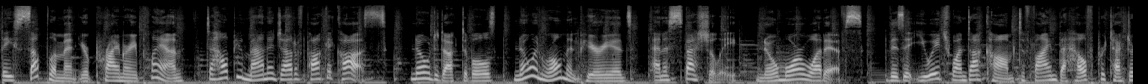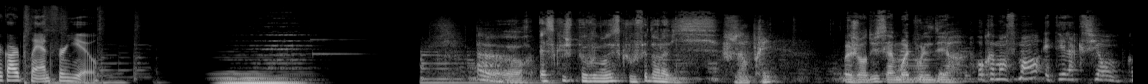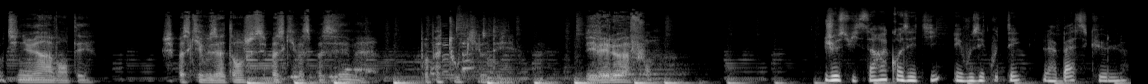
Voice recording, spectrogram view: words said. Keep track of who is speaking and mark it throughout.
Speaker 1: They supplement your primary plan to help you manage out of pocket costs. No deductibles, no enrollment periods, and especially no more what ifs. Visit uh1.com to find the Health Protector Guard plan for you.
Speaker 2: Alors, est-ce que je peux vous demander ce que vous faites dans la vie
Speaker 3: Je vous en prie. Aujourd'hui, c'est à moi de vous le dire.
Speaker 4: Au commencement était l'action.
Speaker 3: Continuez à inventer. Je sais pas ce qui vous attend, je sais pas ce qui va se passer, mais on peut pas tout piloter. Vivez-le à fond.
Speaker 5: Je suis Sarah Crosetti et vous écoutez La Bascule.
